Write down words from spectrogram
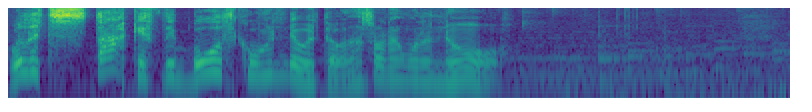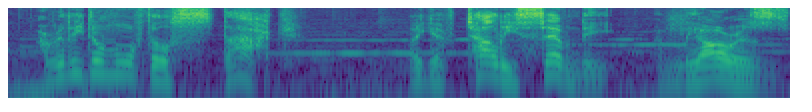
Will it stack if they both go into it though? That's what I want to know. I really don't know if they'll stack. Like if Tali's 70 and Liara's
